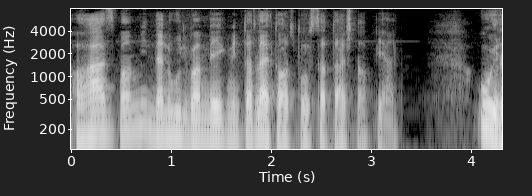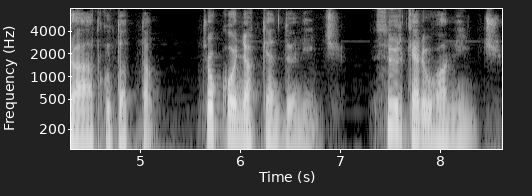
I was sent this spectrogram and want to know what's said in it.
A házban minden úgy van még, mint a letartóztatás napján. Újra átkutattam. Csokornyakkendő nincs. Szürke ruha nincs.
